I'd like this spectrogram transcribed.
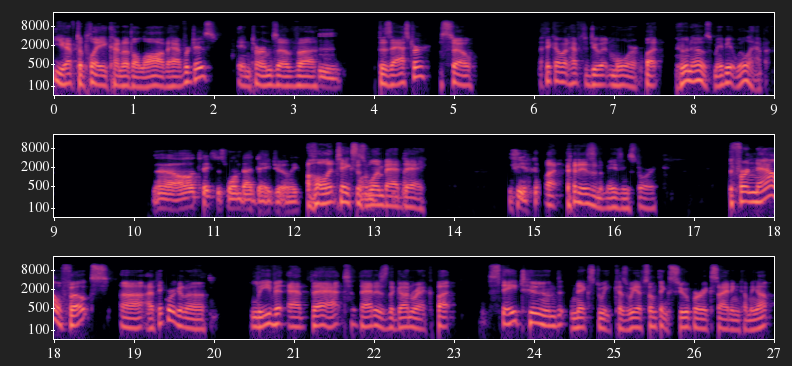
you have to play kind of the law of averages in terms of uh, mm. disaster. So I think I would have to do it more, but who knows? Maybe it will happen. Uh, all it takes is one bad day, Joey. All it takes one, is one bad day. Yeah. But it is an amazing story. For now, folks, uh, I think we're going to leave it at that. That is the gun wreck. But stay tuned next week because we have something super exciting coming up.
